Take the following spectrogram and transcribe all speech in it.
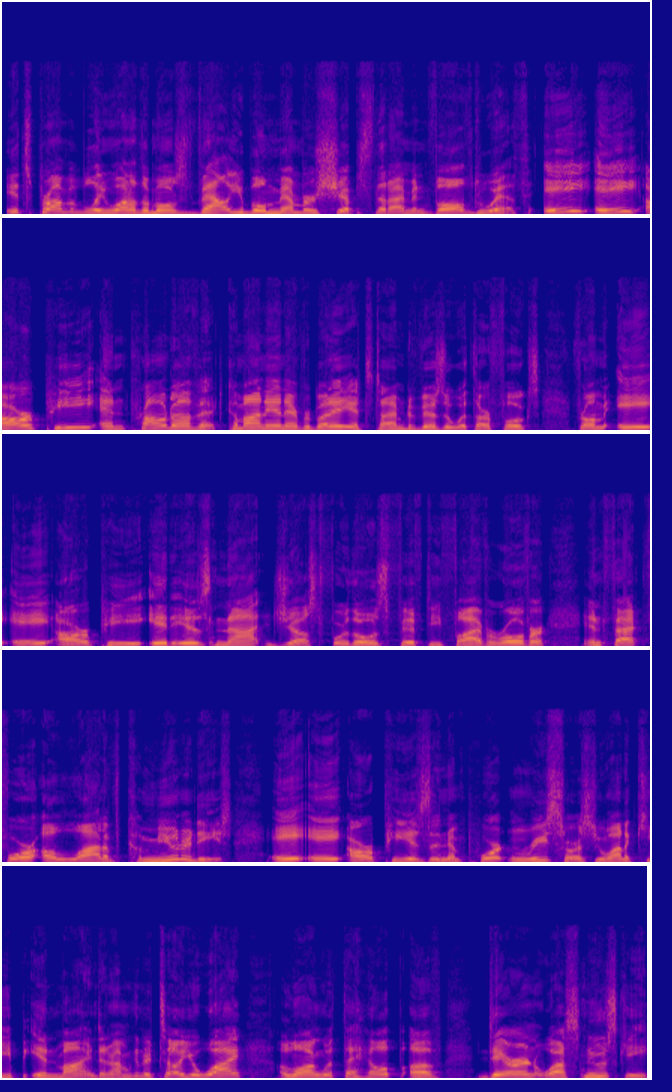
It's probably one of the most valuable memberships that I'm involved with. AARP and proud of it. Come on in, everybody. It's time to visit with our folks from AARP. It is not just for those 55 or over. In fact, for a lot of communities, AARP is an important resource you want to keep in mind. And I'm going to tell you why, along with the help of Darrin Wasniewski.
